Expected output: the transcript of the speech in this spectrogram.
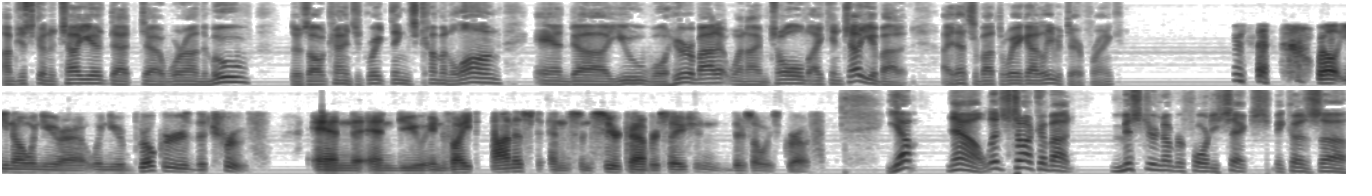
I'm just going to tell you that uh, we're on the move. There's all kinds of great things coming along, and uh, you will hear about it when I'm told I can tell you about it. I, that's about the way I got to leave it there, Frank. well, you know when you uh, when you broker the truth and and you invite honest and sincere conversation, there's always growth. Yep. Now let's talk about Mr. Number 46 because uh,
